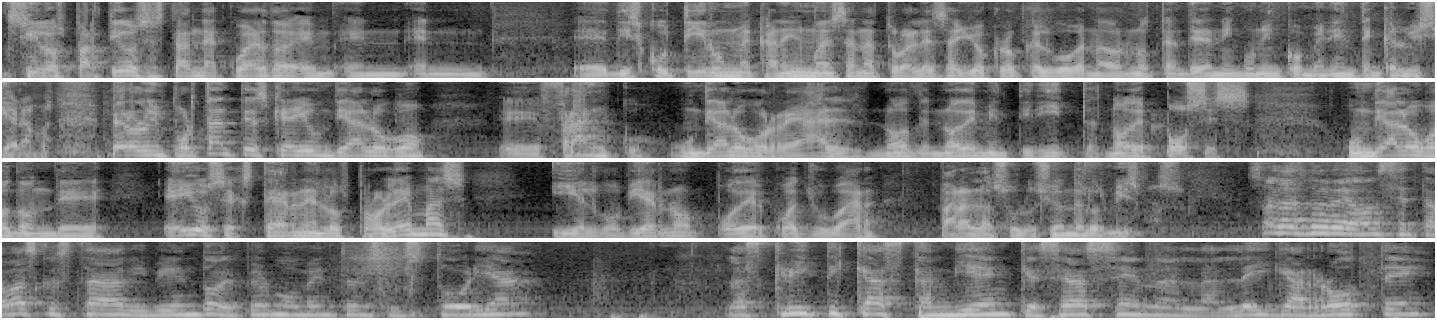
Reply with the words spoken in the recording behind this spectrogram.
Si los partidos están de acuerdo en, eh, discutir un mecanismo de esa naturaleza, yo creo que el gobernador no tendría ningún inconveniente en que lo hiciéramos. Pero lo importante es que haya un diálogo eh, franco, un diálogo real, no de, no de mentiritas, no de poses. Un diálogo donde ellos externen los problemas y el gobierno poder coadyuvar para la solución de los mismos. Son las 9.11, Tabasco está viviendo el peor momento en su historia las críticas también que se hacen a la ley Garrote.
